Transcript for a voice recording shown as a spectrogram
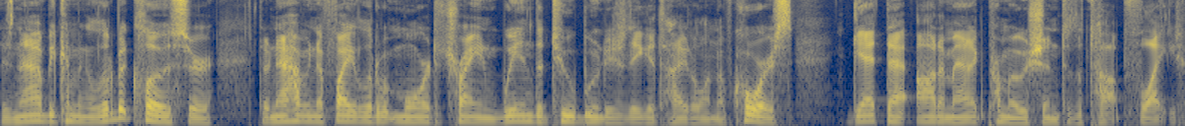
is now becoming a little bit closer. They're now having to fight a little bit more to try and win the two Bundesliga title and, of course, get that automatic promotion to the top flight.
